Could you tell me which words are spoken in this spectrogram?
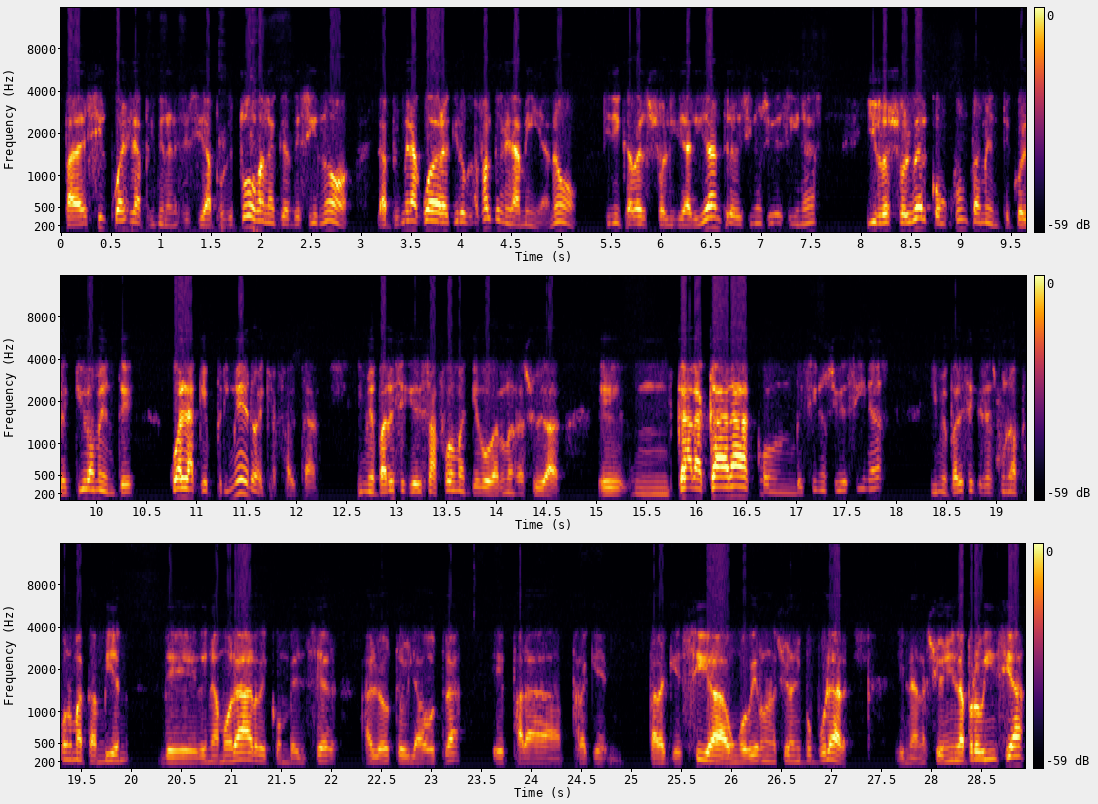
para decir cuál es la primera necesidad, porque todos van a decir, no, la primera cuadra que quiero que falten es la mía, no, tiene que haber solidaridad entre vecinos y vecinas y resolver conjuntamente, colectivamente, cuál es la que primero hay que faltar. Y me parece que de esa forma hay que gobernar la ciudad. Eh, mm, cara a cara con vecinos y vecinas y me parece que esa es una forma también de, enamorar, de convencer al otro y la otra eh, para, para, que, para que siga un gobierno nacional y popular en la nación y en la provincia,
